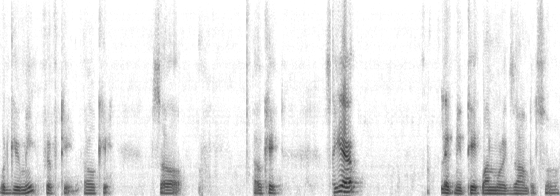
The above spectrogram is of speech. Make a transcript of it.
would give me 15 okay. So okay. So yeah let me take one more example so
